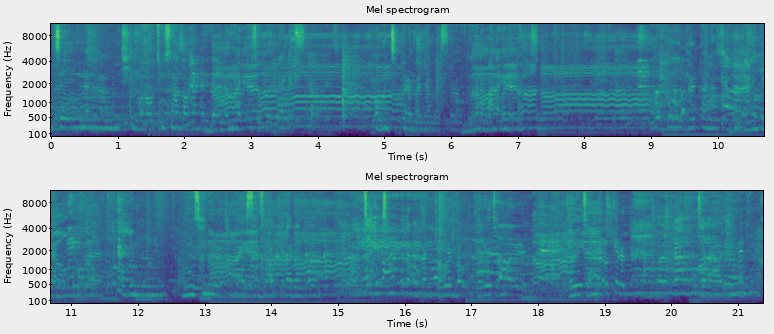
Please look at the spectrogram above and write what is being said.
이제 있는 힘으로 충성한다고 했는데 너무나 부족을 하겠어요. 5분 집회를 말미암아서 너무나 많은 은혜를 받았습니다. 모두 결단하고 가는 게 아니고 5분 부흥 선율을 통해서 제가 깨달은 처음 깨달은 건 교회, 목- 교회 종을 교회 종의 어깨를 펴라는 걸 제가 있는 힘껏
